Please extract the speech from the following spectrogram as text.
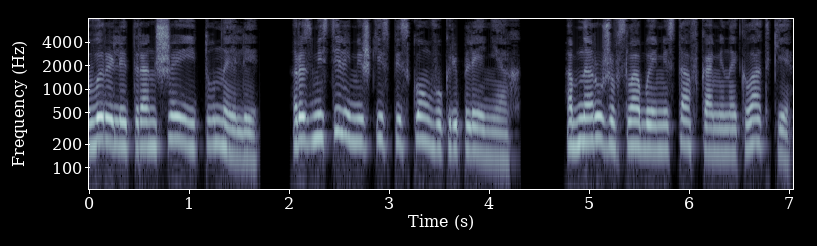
вырыли траншеи и туннели, разместили мешки с песком в укреплениях. Обнаружив слабые места в каменной кладке,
